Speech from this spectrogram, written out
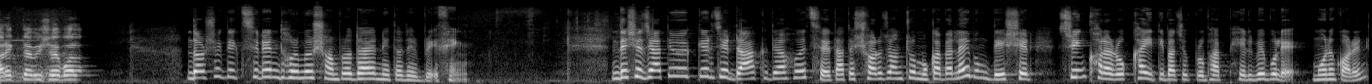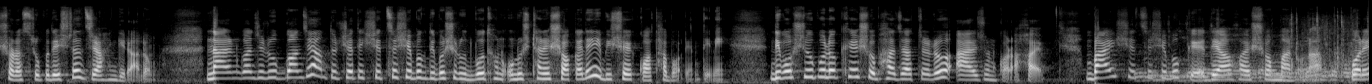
আরেকটা বিষয় বলা দর্শক দেখছিলেন ধর্মীয় সম্প্রদায়ের নেতাদের ব্রিফিং দেশে জাতীয় ঐক্যের যে ডাক দেওয়া হয়েছে, তাতে ষড়যন্ত্র মোকাবেলা এবং দেশের শৃঙ্খলা রক্ষায় ইতিবাচক প্রভাব ফেলবে বলে মনে করেন স্বরাষ্ট্র উপদেষ্টা জাহাঙ্গীর আলম। নারায়ণগঞ্জের রূপগঞ্জে আন্তর্জাতিক স্বেচ্ছাসেবক দিবসের উদ্বোধন অনুষ্ঠানের সকালে এই বিষয়ে কথা বলেন তিনি। দিবসটি উপলক্ষে শোভাযাত্রারও আয়োজন করা হয়। বাইশ স্বেচ্ছাসেবককে দেওয়া হয় সম্মাননা। পরে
